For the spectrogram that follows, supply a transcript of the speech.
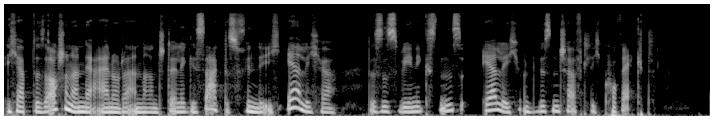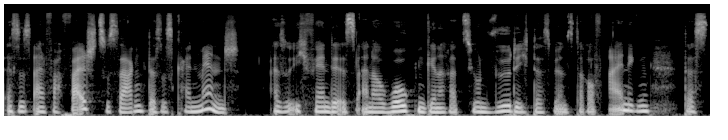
Ich habe das auch schon an der einen oder anderen Stelle gesagt. Das finde ich ehrlicher. Das ist wenigstens ehrlich und wissenschaftlich korrekt. Es ist einfach falsch zu sagen, das ist kein Mensch. Also ich fände es einer woken Generation würdig, dass wir uns darauf einigen, dass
